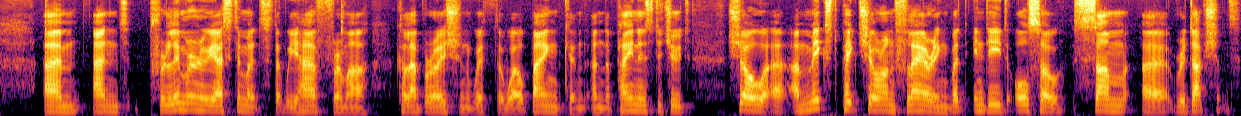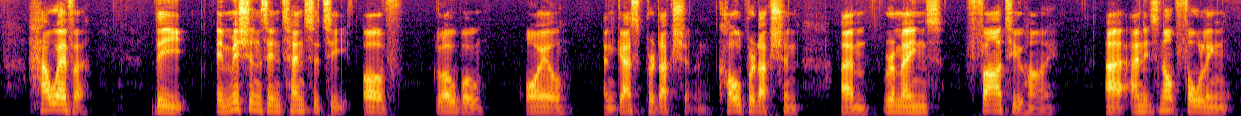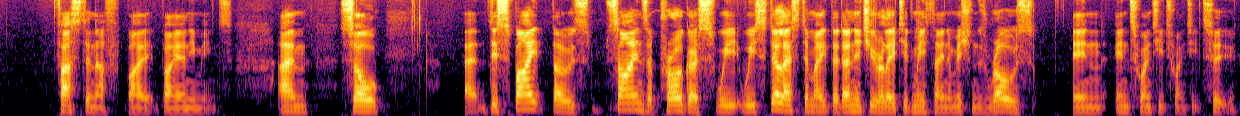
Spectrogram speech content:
Um, and preliminary estimates that we have from our collaboration with the World Bank and, and the Payne Institute show a, a, mixed picture on flaring, but indeed also some uh, reductions. However, the emissions intensity of global oil and gas production and coal production um, remains far too high, uh, and it's not falling fast enough by, by any means. Um, so uh, despite those signs of progress, we, we still estimate that energy-related methane emissions rose in, in 2022.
